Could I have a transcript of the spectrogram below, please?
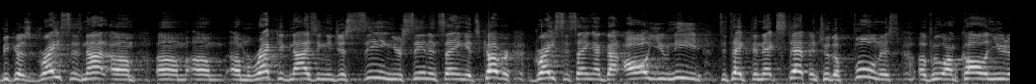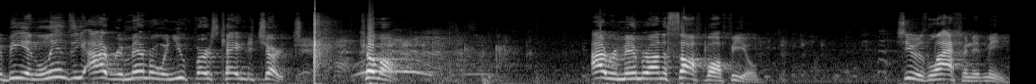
because grace is not um, um, um, um recognizing and just seeing your sin and saying it's covered. Grace is saying, I've got all you need to take the next step into the fullness of who I'm calling you to be. And Lindsay, I remember when you first came to church. Come on. I remember on a softball field. She was laughing at me.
